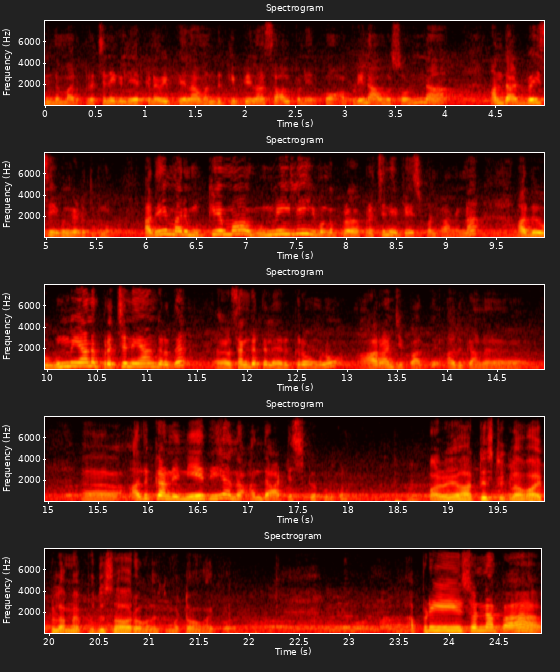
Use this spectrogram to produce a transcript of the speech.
இந்த மாதிரி பிரச்சனைகள் ஏற்கனவே இப்படியெல்லாம் வந்திருக்கு இப்படியெல்லாம் சால்வ் பண்ணியிருக்கோம் அப்படின்னு அவங்க சொன்னால் அந்த அட்வைஸை இவங்க எடுத்துக்கணும். அதே மாதிரி முக்கியமாக உண்மையிலேயே இவங்க பிர பிரச்சனையை ஃபேஸ் பண்ணுறாங்கன்னா அது உண்மையான பிரச்சனையாங்கிறத சங்கத்தில் இருக்கிறவங்களும் ஆராய்ஞ்சி பார்த்து அதுக்கான அதுக்கான நியதியை அந்த அந்த ஆர்டிஸ்ட்டுக்கு கொடுக்கணும். பழைய ஆர்டிஸ்ட்டுக்கெலாம் வாய்ப்பு இல்லாமல் புதுசாக வரவங்களுக்கு மட்டும் வாய்ப்பு வரும். அப்படி சொன்னாப்பா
